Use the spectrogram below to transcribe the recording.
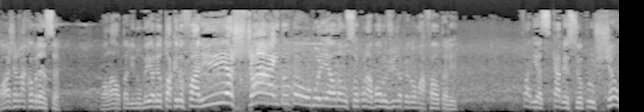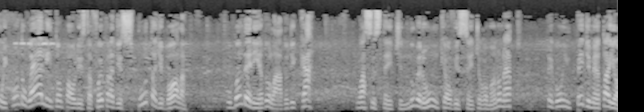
Roger na cobrança. Bola alta ali no meio, olha o toque do Faria, sai do gol, Muriel dá um soco na bola, o juiz já pegou uma falta ali. Farias cabeceou para o chão e quando o Wellington Paulista foi para a disputa de bola, o bandeirinha do lado de cá, o assistente número um, que é o Vicente Romano Neto, pegou um impedimento. Aí, ó,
